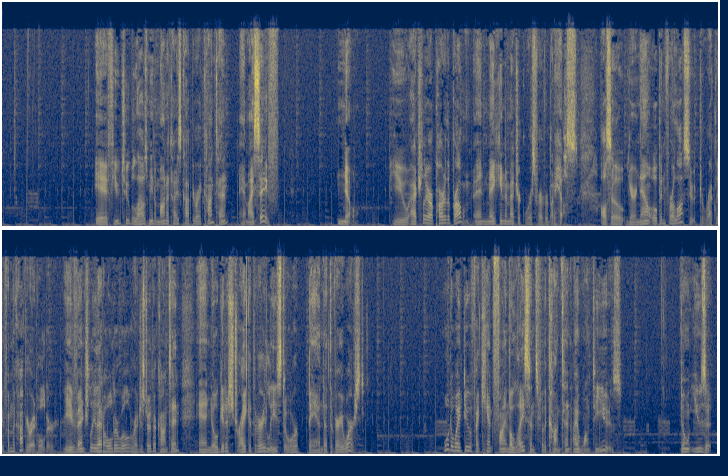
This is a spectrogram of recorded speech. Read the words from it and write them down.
If YouTube allows me to monetize copyright content, am I safe? No. You actually are part of the problem and making the metric worse for everybody else. Also, you're now open for a lawsuit directly from the copyright holder. Eventually, that holder will register their content and you'll get a strike at the very least or banned at the very worst. What do I do if I can't find the license for the content I want to use? Don't use it.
